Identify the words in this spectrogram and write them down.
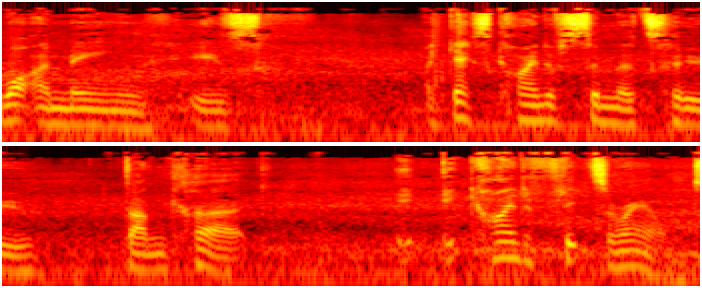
what I mean is I guess kind of similar to Dunkirk, it, it kind of flips around.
